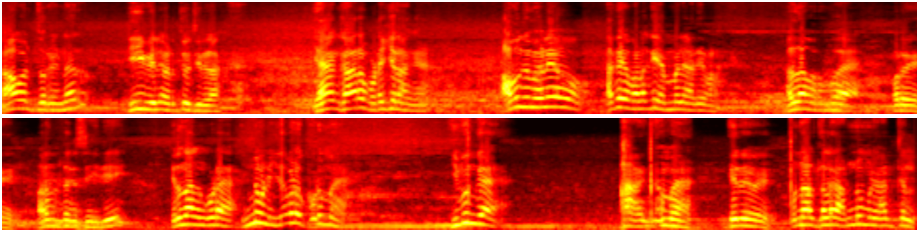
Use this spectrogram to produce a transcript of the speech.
காவல்துறையினர் டிவியில் எடுத்து வச்சுருக்காங்க. என் காரை உடைக்கிறாங்க. அவங்க மேலேயும் அதே வழக்கு என் மேலேயும் அதே வழக்கு. அதுதான் ரொம்ப ஒரு வருந்தத்தக்க செய்தி. இருந்தாலும் கூட இன்னொன்று இதை விட கொடுமை. இவங்க நம்ம இரு முன்னாள் தலைவர் அன்புமணி ஆட்கள்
